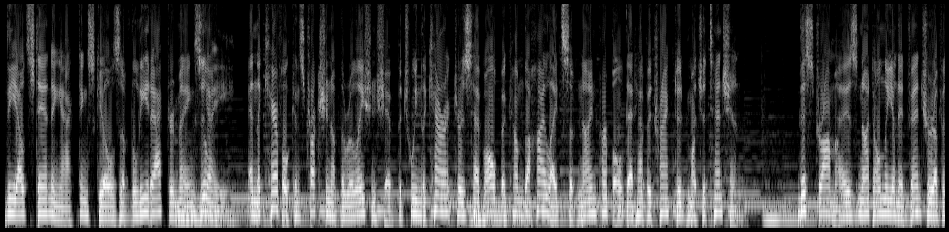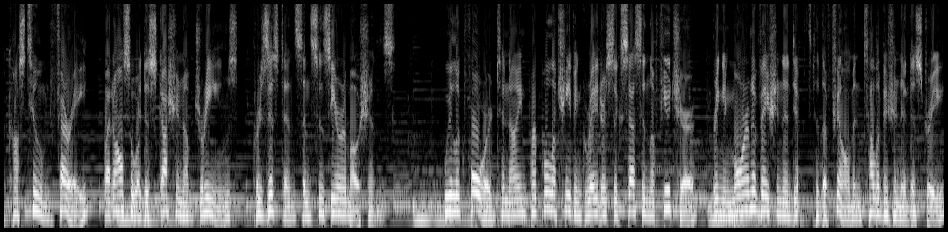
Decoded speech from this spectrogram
the outstanding acting skills of the lead actor Meng Ziyi, and the careful construction of the relationship between the characters have all become the highlights of Nine Purple that have attracted much attention. This drama is not only an adventure of a costumed fairy, but also a discussion of dreams, persistence and sincere emotions. We look forward to Nine Purple achieving greater success in the future, bringing more innovation and depth to the film and television industry,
